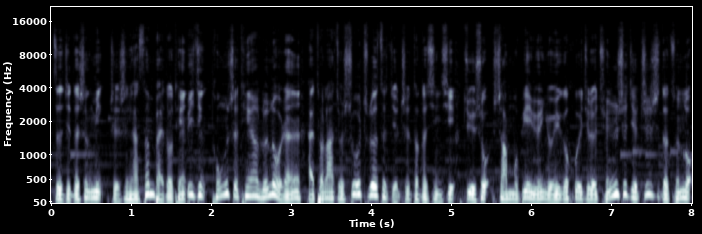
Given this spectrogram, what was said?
自己的生命只剩下三百多天，毕竟同是天涯沦落人。海托拉就说出了自己知道的信息，据说沙漠边缘有一个汇聚了全世界知识的村落，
